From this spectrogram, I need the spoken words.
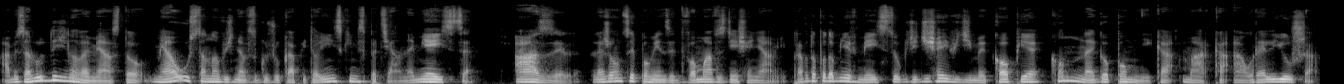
Aby zaludnić nowe miasto, miał ustanowić na wzgórzu kapitolińskim specjalne miejsce – azyl leżący pomiędzy dwoma wzniesieniami, prawdopodobnie w miejscu, gdzie dzisiaj widzimy kopię konnego pomnika Marka Aureliusza.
